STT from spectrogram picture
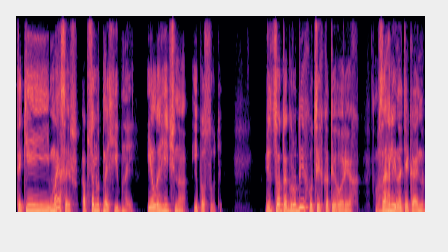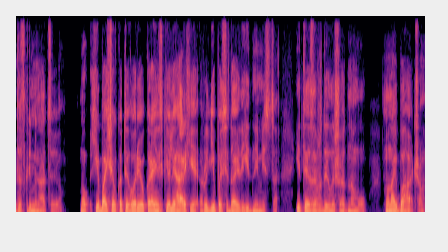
Такий меседж абсолютно хібний. І логічно, і по суті. Відсоток грудих у цих категоріях взагалі натякає на дискримінацію. Ну, хіба що в категорії українські олігархи руді посідають гідне місце, і те завжди лише одному, ну найбагатшому.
